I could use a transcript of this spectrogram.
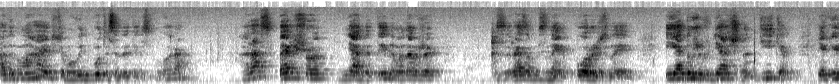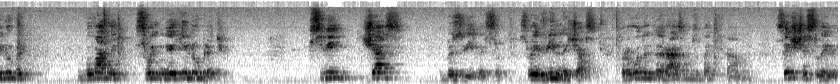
А допомагає в цьому відбутися дитинству гра. Гра з першого дня дитини, вона вже разом з нею, поруч з нею. І я дуже вдячна дітям, які люблять бувати, які люблять свій час дозвілля, свій вільний час проводити разом з батьками. Це щасливі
